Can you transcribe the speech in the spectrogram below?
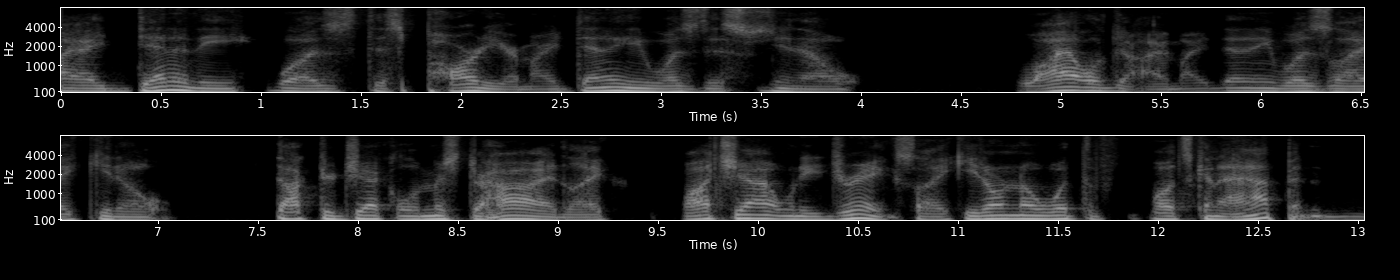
my identity was this partier. My identity was this, you know, wild guy. My identity was like, you know, Dr. Jekyll and Mr. Hyde. Like, watch out when he drinks. Like, you don't know what the what's to happen.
